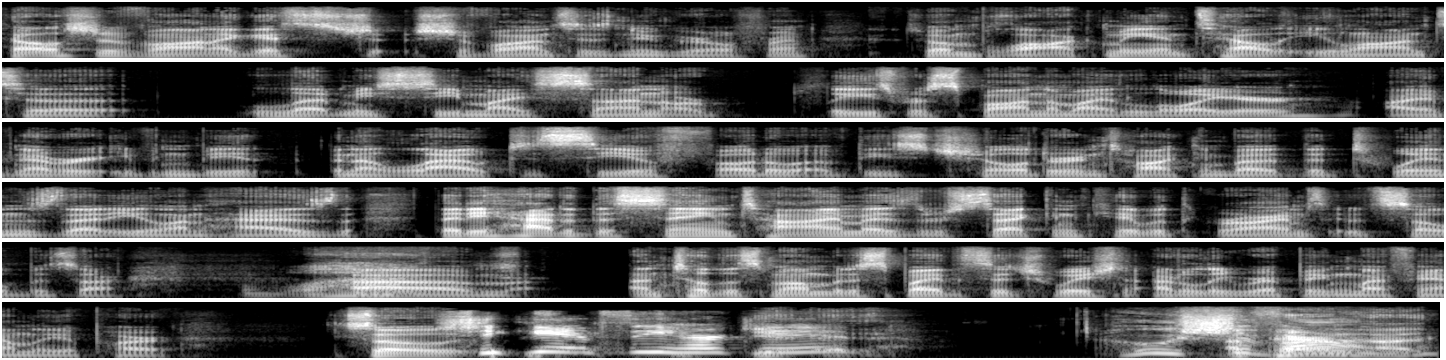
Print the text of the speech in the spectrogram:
Tell Siobhan, I guess Sh- Siobhan's his new girlfriend, to unblock me and tell Elon to let me see my son or please respond to my lawyer. I've never even be, been allowed to see a photo of these children talking about the twins that Elon has, that he had at the same time as their second kid with Grimes. It's so bizarre. What? Um, until this moment, despite the situation utterly ripping my family apart. So she can't see her Yeah. kid. Who's Apparent- Siobhan? uh,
